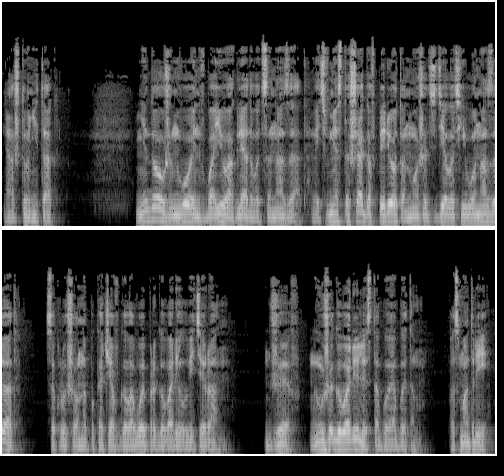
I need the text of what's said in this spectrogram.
«А что не так?» Не должен воин в бою оглядываться назад, ведь вместо шага вперед он может сделать его назад, сокрушенно покачав головой, проговорил ветеран. «Джефф, мы уже говорили с тобой об этом. Посмотри,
